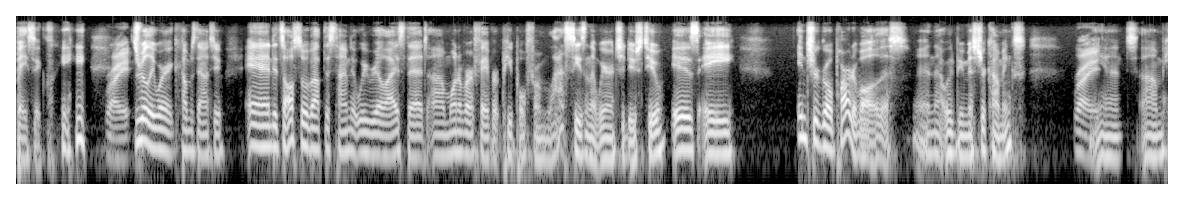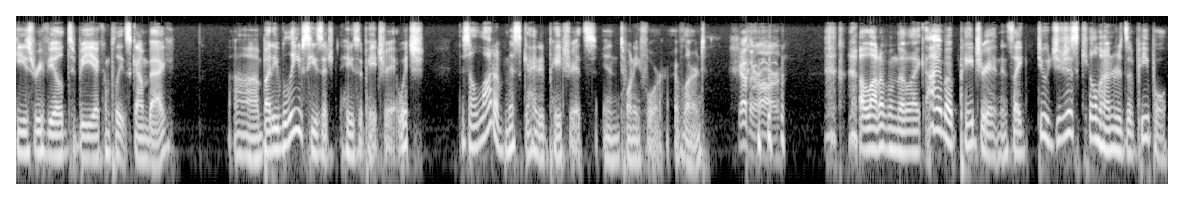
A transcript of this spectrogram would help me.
basically Right. it's really where it comes down to and it's also about this time that we realize that um, one of our favorite people from last season that we were introduced to is a integral part of all of this and that would be mr cummings Right. and um, he's revealed to be a complete scumbag. Uh, but he believes he's a he's a patriot, which there's a lot of misguided patriots in 24. I've learned Yeah, there are. a lot of them that are like, "I'm a patriot," and it's like, dude, you just killed hundreds of people,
